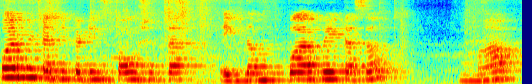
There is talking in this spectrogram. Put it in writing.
परफेक्ट अशी कटिंग पाहू शकता. एकदम परफेक्ट असं. माप.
